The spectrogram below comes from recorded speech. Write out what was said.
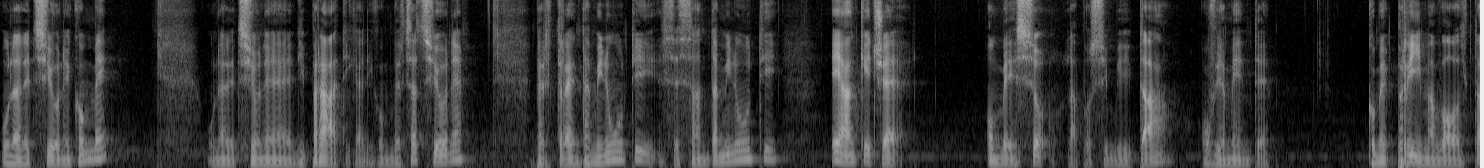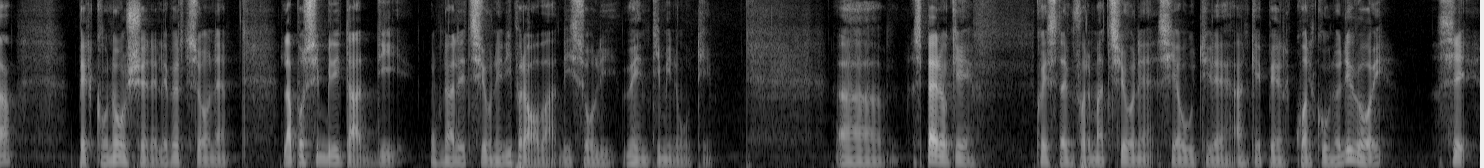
una lezione con me, una lezione di pratica, di conversazione per 30 minuti, 60 minuti e anche c'è, ho messo la possibilità, ovviamente come prima volta, per conoscere le persone, la possibilità di una lezione di prova di soli 20 minuti. Uh, spero che questa informazione sia utile anche per qualcuno di voi. Se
